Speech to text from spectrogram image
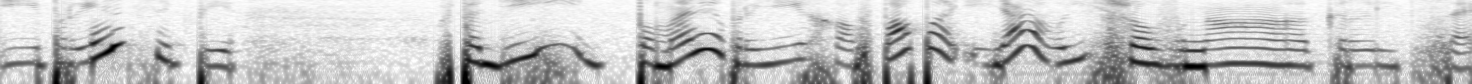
І, в принципі, тоді по мене приїхав папа, і я вийшов на крильце.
